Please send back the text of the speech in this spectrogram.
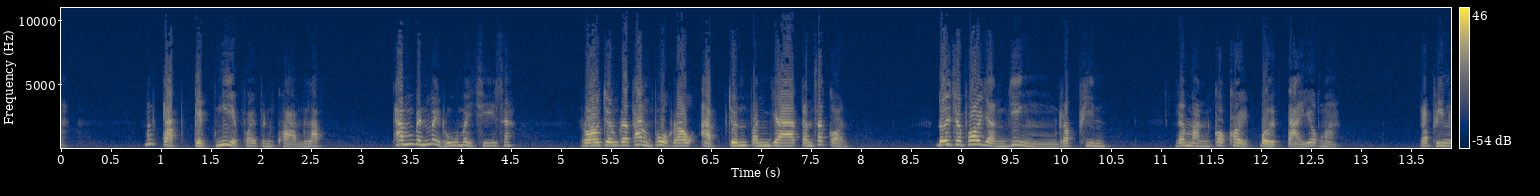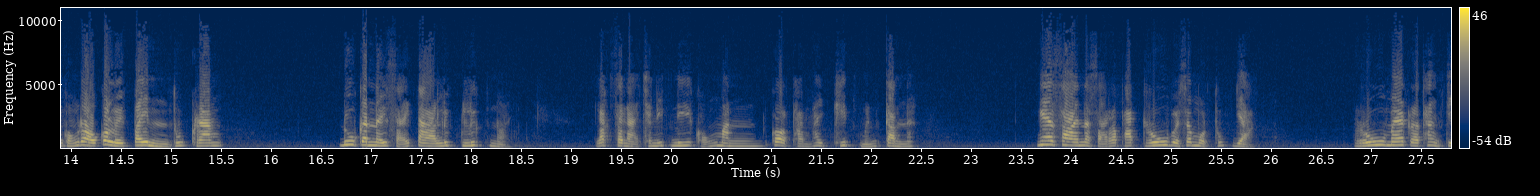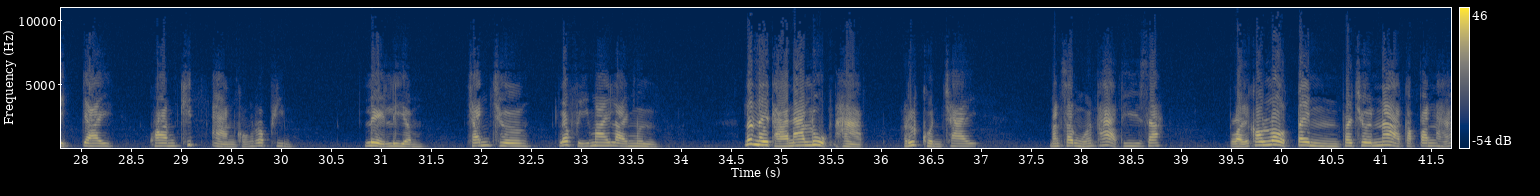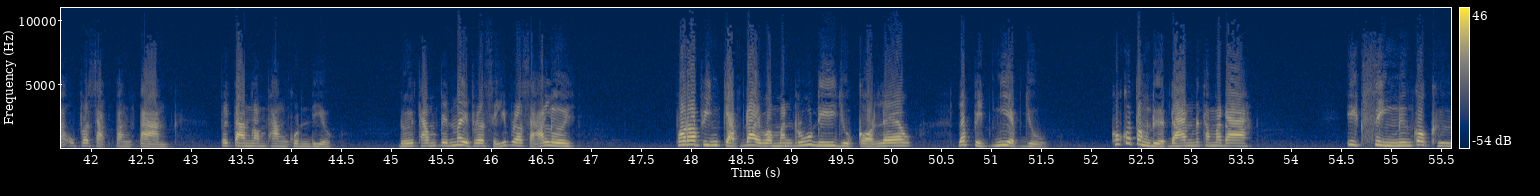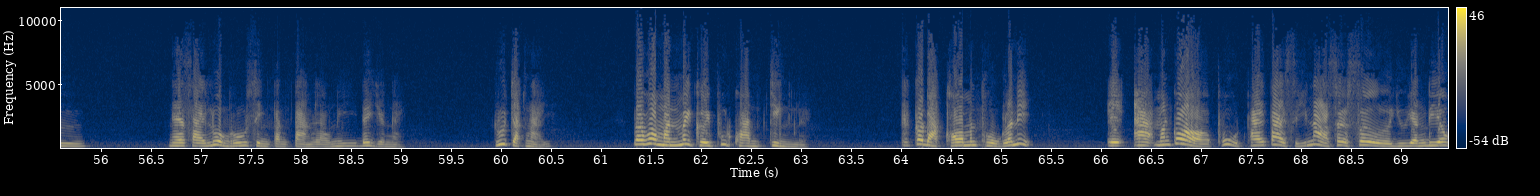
มันกลับเก็บเงียบไว้เป็นความลับทำเป็นไม่รู้ไม่ชี้ซะรอจนกระทั่งพวกเราอับจนปัญญากันซะก่อน โดยเฉพาะอย่างยิ่งระพิน และมันก็ค่อยเปิดไตออกมาระพินของเราก็เลยเต้นทุกครั้ง ดูกันในสายตาลึกๆหน่อย ลักษณะชนิดนี้ของมันก็ทำให้คิดเหมือนกันนะแง่ทรายนะสารพัดรู้ไปซะหมดทุกอย่าง รู้แม้กระทั่งจิตใจ ความคิดอ่านของระพิน เล่เหลี่ยม ชั้นเชิง และฝีไม้ลายมือ และในฐานะลูกหาบหรือคนใช้ มันสงวนท่าทีซะ ปล่อยเขาโลดเต้นเผชิญหน้ากับปัญหาอุปสรรคต่างๆ ไปตามลำพังคนเดียว โดยทำเป็นไม่ประสีประสาเลยพอรพินจับได้ว่ามันรู้ดีอยู่ก่อนแล้ว และปิดเงียบอยู่ เขาก็ต้องเดือดดานเป็นธรรมดา อีกสิ่งหนึ่งก็คือแง่ทรายล่วงรู้สิ่งต่าง ๆ เหล่านี้ได้ยังไง รู้จักไหน แปลว่ามันไม่เคยพูดความจริงเลยก็ดักคอมันถูกแล้วนี่ เอะอะ มันก็พูดภายใต้สีหน้าเซ่อๆอยู่อย่างเดียว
